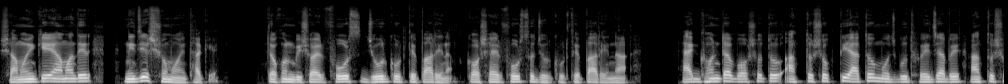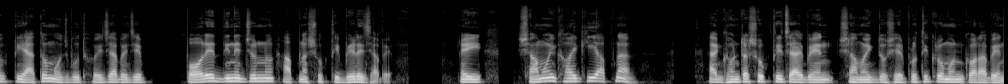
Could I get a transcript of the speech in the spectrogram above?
সাময়িকে আমাদের নিজের সময় থাকে। তখন বিষয়ের ফোর্স জোর করতে পারে না কষায়ের ফোর্সও জোর করতে পারে না। এক ঘণ্টা বসত আত্মশক্তি এত মজবুত হয়ে যাবে, আত্মশক্তি এত মজবুত হয়ে যাবে যে পরের দিনের জন্য আপনার শক্তি বেড়ে যাবে। এই সাময়িক হয় কি আপনার? এক ঘণ্টা শক্তি চাইবেন, সাময়িক দোষের প্রতিক্রমণ করাবেন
